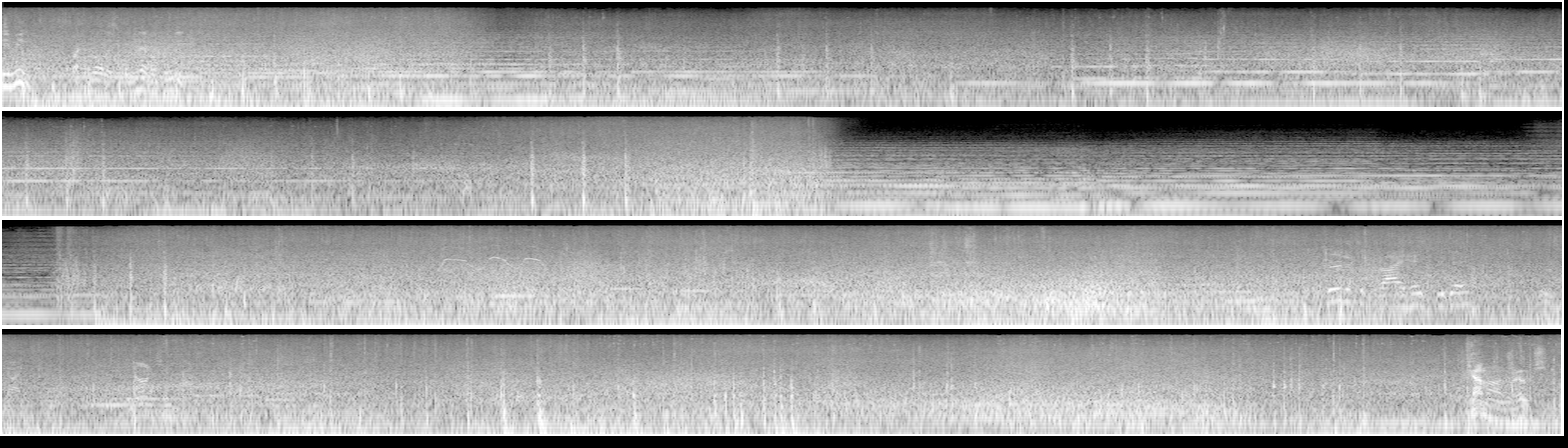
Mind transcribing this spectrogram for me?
är sträckta en Heard hate today? It's nice. Nonchalant. Come on, Roach.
